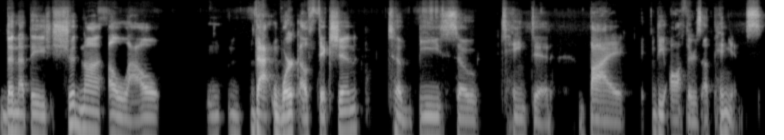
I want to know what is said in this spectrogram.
then that they should not allow that work of fiction to be so tainted by the author's opinions.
